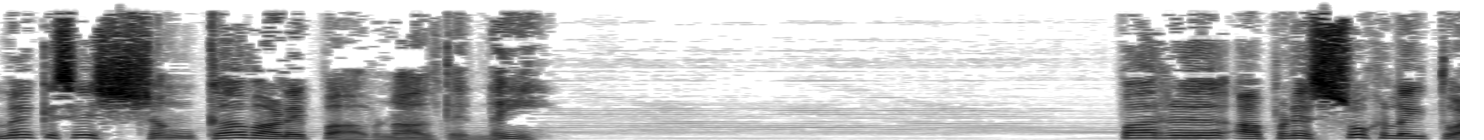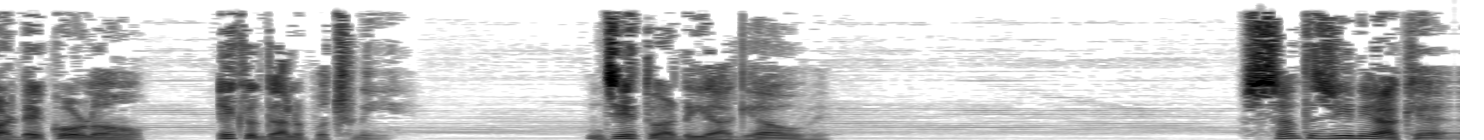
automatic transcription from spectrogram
ਮੈਂ ਕਿਸੇ ਸ਼ੰਕਾ ਵਾਲੇ ਭਾਵ ਨਾਲ ਤੇ ਨਹੀਂ। ਪਰ ਆਪਣੇ ਸੁਖ ਲਈ ਤੁਹਾਡੇ ਕੋਲੋਂ ਇੱਕ ਗੱਲ ਪੁੱਛਣੀ ਹੈ। ਜੇ ਤੁਹਾਡੀ ਆਗਿਆ ਹੋਵੇ। ਸੰਤ ਜੀ ਨੇ ਆਖਿਆ,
